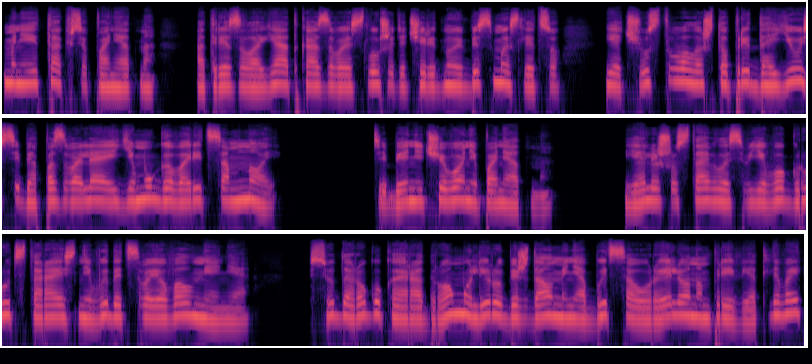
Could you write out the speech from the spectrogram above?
«Мне и так все понятно», — отрезала я, отказываясь слушать очередную бессмыслицу. Я чувствовала, что предаю себя, позволяя ему говорить со мной. «Тебе ничего не понятно». Я лишь уставилась в его грудь, стараясь не выдать свое волнение. Всю дорогу к аэродрому Лир убеждал меня быть с Аурелионом приветливой,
